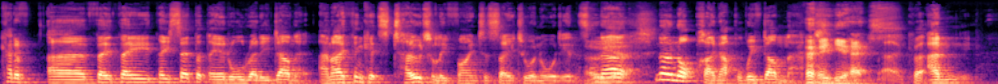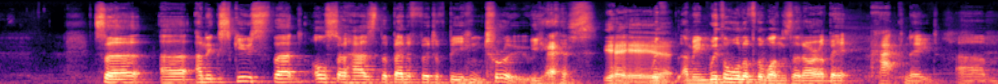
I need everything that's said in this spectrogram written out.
kind of uh, they, they they said that they had already done it, and I think it's totally fine to say to an audience, Oh, no, yes. no, not pineapple. We've done that. yes. Uh, and it's a, uh, an excuse that also has the benefit of being true. yes. Yeah, yeah, yeah. With, I mean, with all of the ones that are a bit hackneyed. Um,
